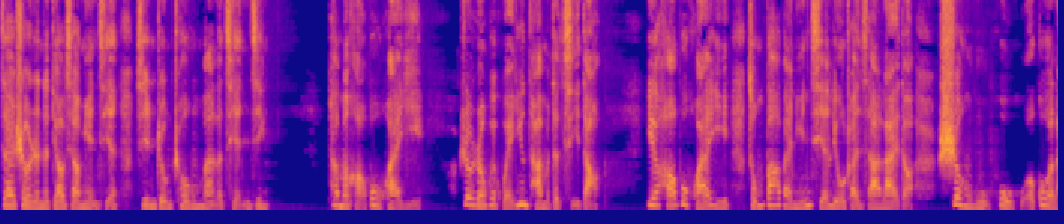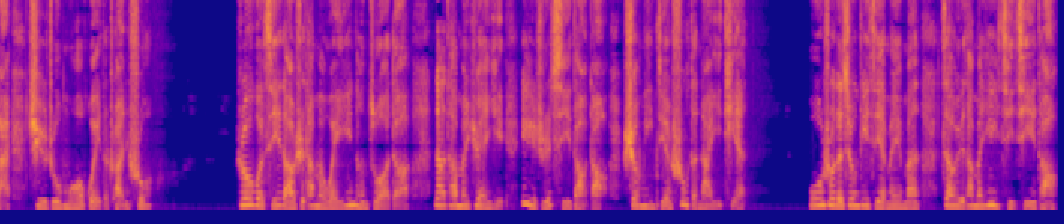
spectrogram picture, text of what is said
在圣人的雕像面前，心中充满了前进。他们毫不怀疑，圣人会回应他们的祈祷。也毫不怀疑，从八百年前流传下来的圣物复活过来，驱逐魔鬼的传说。如果祈祷是他们唯一能做的，那他们愿意一直祈祷到生命结束的那一天。无数的兄弟姐妹们将与他们一起祈祷，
